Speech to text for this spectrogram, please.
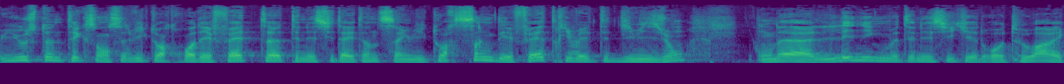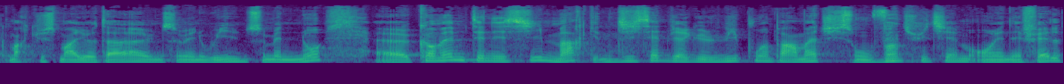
Houston Texans, 7 victoires, 3 défaites. Tennessee Titans, 5 victoires, 5 défaites. Rivalité de division. On a l'énigme Tennessee qui est de retour avec Marcus Mariota, une semaine oui, une semaine non. Euh, quand même, Tennessee marque 17,8 points par match. Ils sont 28e en NFL.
